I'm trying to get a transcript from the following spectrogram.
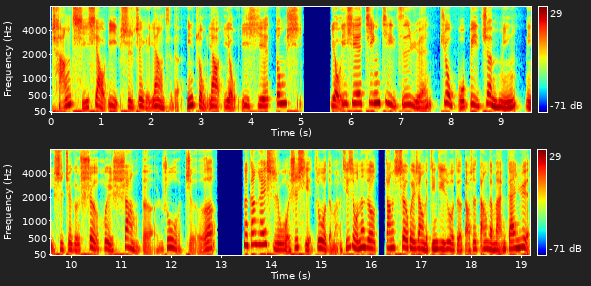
长期效益是这个样子的：你总要有一些东西，有一些经济资源，就不必证明你是这个社会上的弱者。那刚开始我是写作的嘛，其实我那时候当社会上的经济弱者，倒是当得蛮甘愿。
